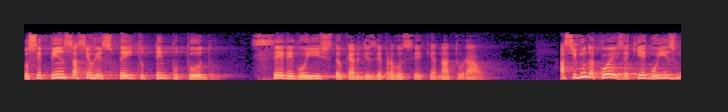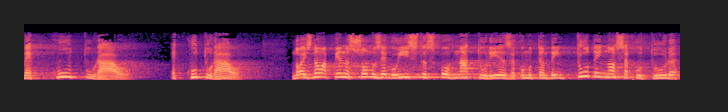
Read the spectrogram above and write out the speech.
Você pensa a seu respeito o tempo todo. Ser egoísta, eu quero dizer para você que é natural. A segunda coisa é que egoísmo é cultural. É cultural. Nós não apenas somos egoístas por natureza, como também tudo em nossa cultura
